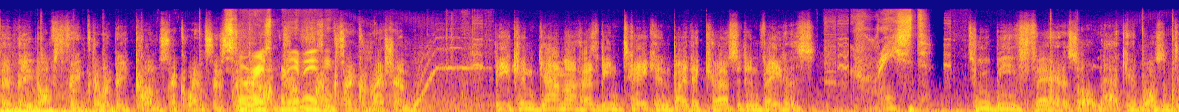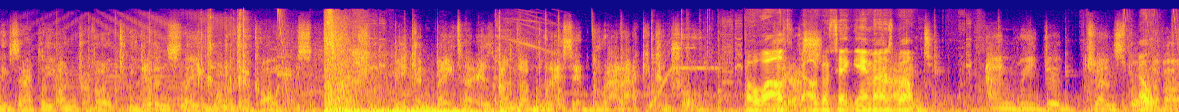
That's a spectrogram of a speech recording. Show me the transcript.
Did they not think there would be consequences? to Story's their pretty amazing. unprovoked Aggression? Beacon Gamma has been taken by the cursed invaders. Christ. To be fair, Zolak, it wasn't exactly unprovoked. We did enslave one of their colonies. Beacon Beta is under Blessed Gralak control. Oh, I'll, I'll go take Gamma as well. And, and we did transport Oh, about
